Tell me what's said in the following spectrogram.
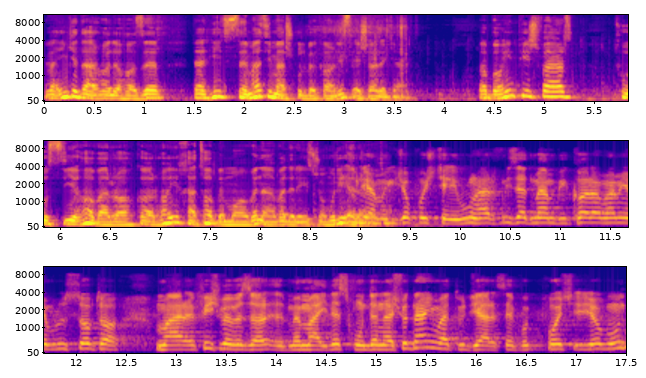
و اینکه در حال حاضر در هیچ سمتی مشغول به کار نیست اشاره کرد و با این پیشفرض توصیه ها و راهکارهای خطاب به معاون اول رئیس جمهوری ارائه کرد. اینجا پشت تریبون حرف می‌زد. من بیکارم. همین امروز صبح تا معرفیش به, وزار... به مجلس خونده نشد. نیومد تو جلسه. پشت اینجا موند.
